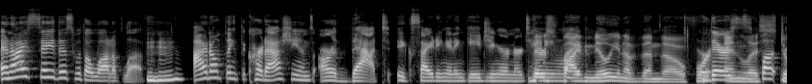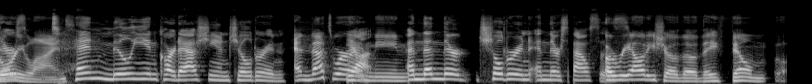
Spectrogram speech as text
and I say this with a lot of love. Mm-hmm. I don't think the Kardashians are that exciting and engaging or entertaining. there's five million like, of them though for endless storylines. 10 million Kardashian children. And that's where Yeah. I mean and then their children and their spouses. a reality show though they film uh,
